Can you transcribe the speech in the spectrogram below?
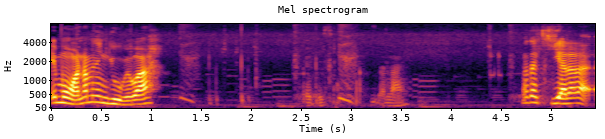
ไอหมอนั่นมันยังอยู่ไหมวะไปไปสับอันตรายน่าจะเคลียร์แล้วแหละ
